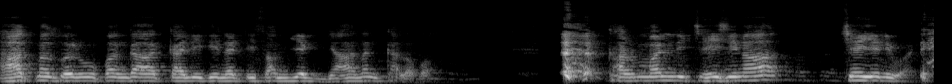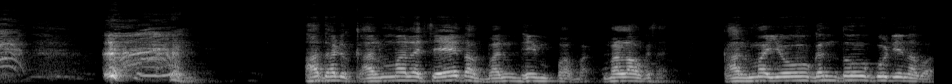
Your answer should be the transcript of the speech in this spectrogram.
ఆత్మస్వరూపంగా కలిగినటి సమ్యక్ జ్ఞానం కలవాడు. కర్మల్ని చేసినా చేయనివాడు. అతడు కర్మల చేత బంధింపబ మళ్ళా ఒకసారి. కర్మయోగంతో కూడినవ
